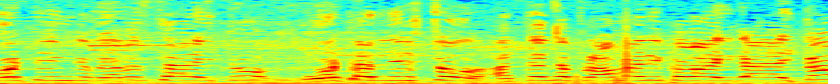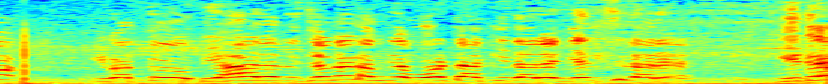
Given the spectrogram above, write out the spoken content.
ವೋಟಿಂಗ್ ವ್ಯವಸ್ಥೆ ಆಯಿತು. ವೋಟರ್ ಲಿಸ್ಟು ಅತ್ಯಂತ ಪ್ರಾಮಾಣಿಕವಾಗಿ ಆಯಿತು. ಇವತ್ತು ಬಿಹಾರದ ಜನ ನಮಗೆ ವೋಟ್ ಹಾಕಿದ್ದಾರೆ, ಗೆಲ್ಸಿದ್ದಾರೆ. ಇದೇ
